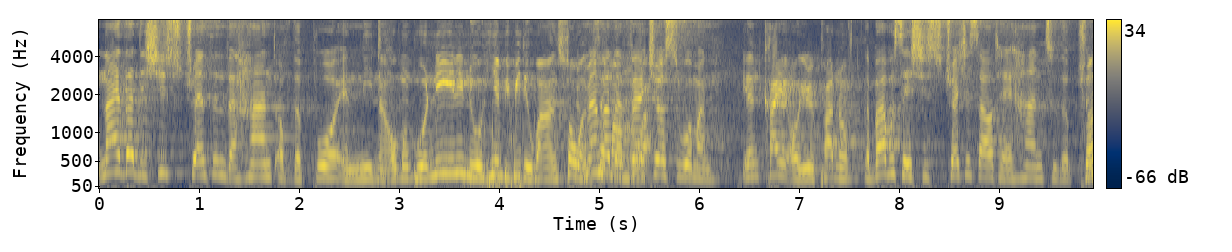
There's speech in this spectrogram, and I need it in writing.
Neither did she strengthen the hand of the poor and needy. na ɔmɔbɔni ne ne ohia biribi de wansɔ wɔ Remember nsɛm the virtuous woman. Yɛnkae ɔyere pa no? The Bible says she stretches out her hand to the poor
